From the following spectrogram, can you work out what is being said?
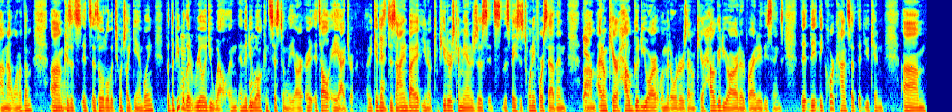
I'm not one of them because um, mm. it's it's it's a little bit too much like gambling. But the people mm. that really do well and, and they do mm. well consistently are, are it's all AI driven. I mean, it yeah. is designed by you know computers can manage this. It's the space is twenty four seven. Um, I don't care how good you are at limit orders. I don't care how good you are at a variety of these things. The the, the core concept that you can um,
